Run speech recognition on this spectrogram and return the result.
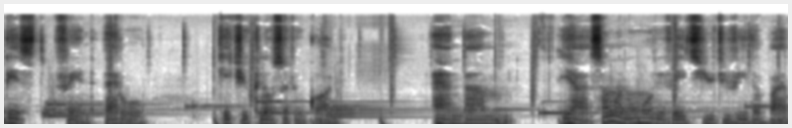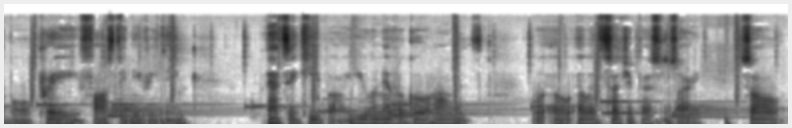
best friend that will get you closer to God. And um, yeah, someone who motivates you to read the Bible, pray, fast, and everything. That's a keeper. You will never go wrong with with such a person. Sorry. So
